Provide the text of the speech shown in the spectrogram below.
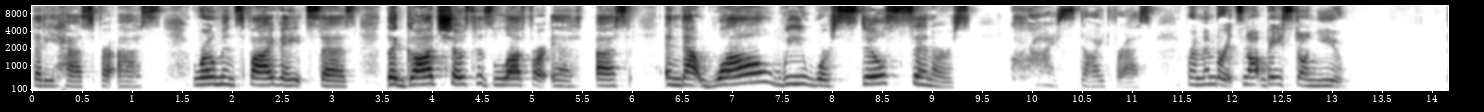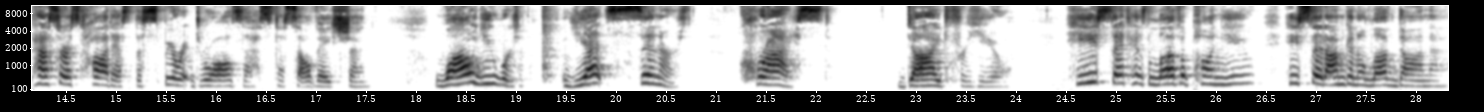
that he has for us. Romans 5 8 says that God shows his love for us, and that while we were still sinners, Christ died for us. Remember, it's not based on you. Pastor has taught us the Spirit draws us to salvation. While you were yet sinners, Christ died for you. He set his love upon you. He said, I'm going to love Donna.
